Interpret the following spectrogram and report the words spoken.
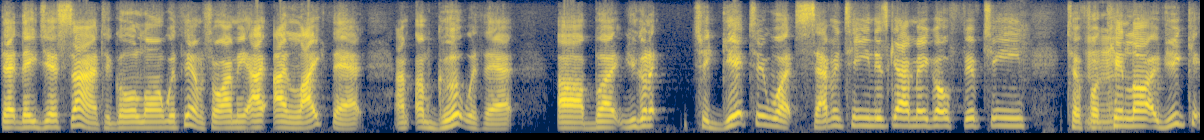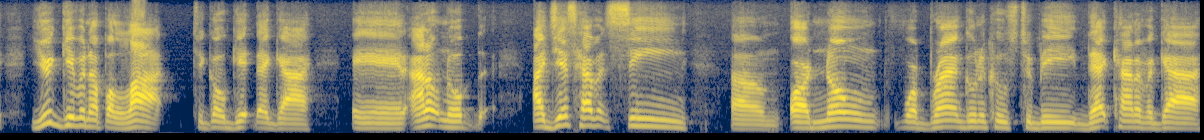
that they just signed to go along with him. So I mean, I I like that. I'm I'm good with that. Uh, but you're gonna to get to what 17. This guy may go 15 to for Kinlaw. If you you're giving up a lot to go get that guy, and I don't know. I just haven't seen um, or known for Brian Gutekunst to be that kind of a guy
